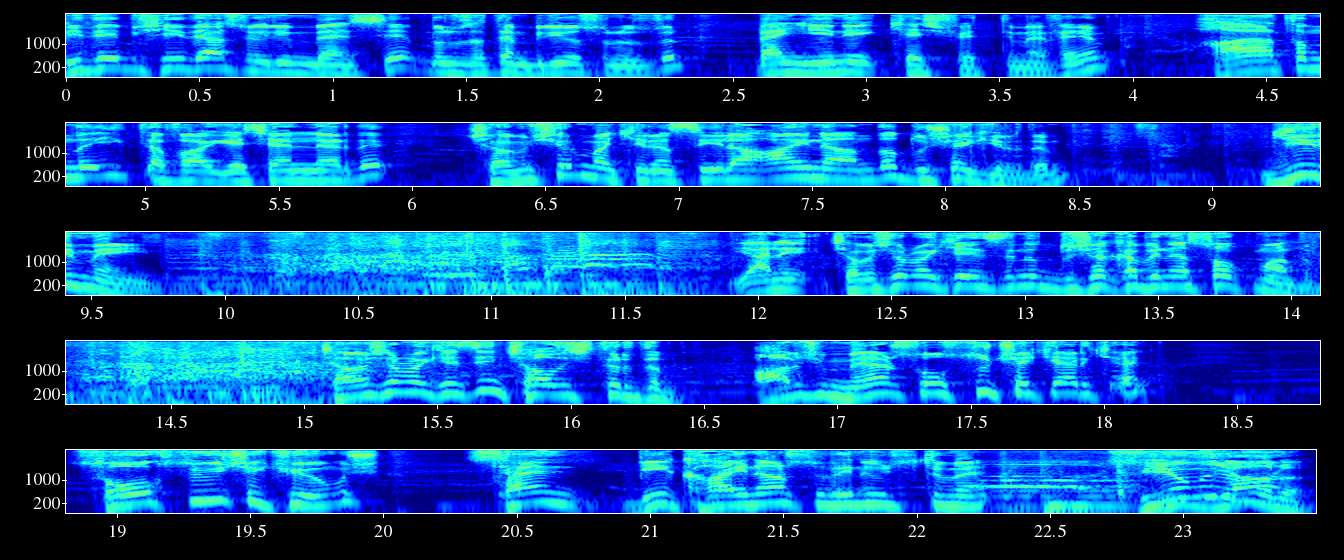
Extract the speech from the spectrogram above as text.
Bir de bir şey daha söyleyeyim ben size. Bunu zaten biliyorsunuzdur. Ben yeni keşfettim efendim. Hayatımda ilk defa geçenlerde çamaşır makinesiyle aynı anda duşa girdim. Girmeyin. Yani çamaşır makinesini duşa kabine sokmadım. Çamaşır makinesini çalıştırdım. Abiciğim meğerse o su çekerken soğuk suyu çekiyormuş. Sen bir kaynar su benim üstüme. Biliyor muydun Ya, bunu?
